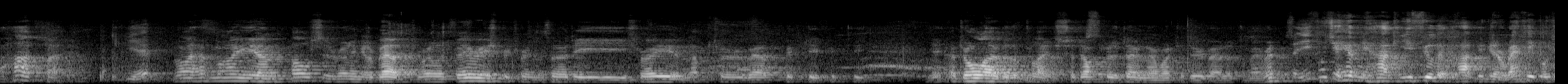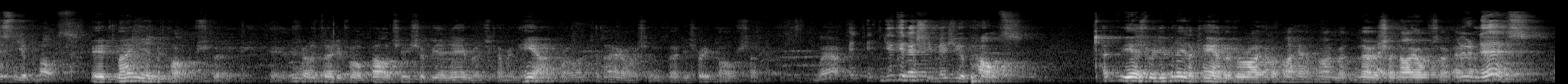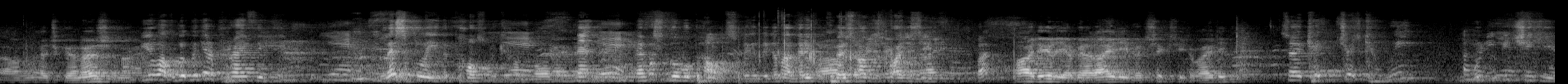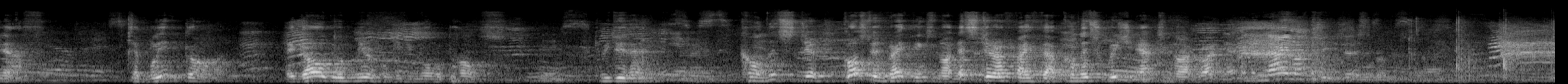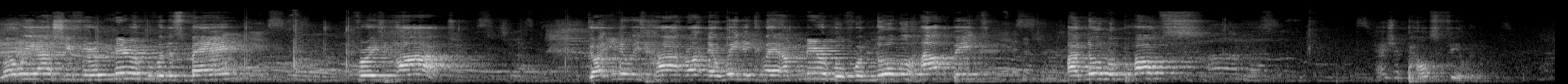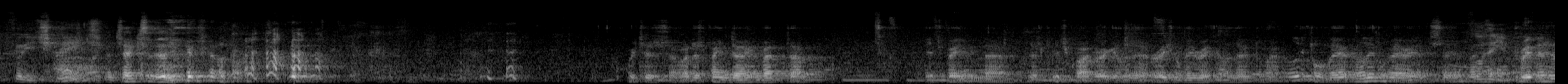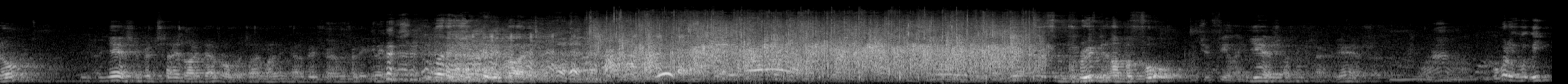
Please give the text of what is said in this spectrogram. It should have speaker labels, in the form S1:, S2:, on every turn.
S1: A heart pain.
S2: Yeah.
S1: My, my um, pulse is running at about, well, it varies between 33 and up to about 50, 50. Yeah, it's all over the place. The doctors don't know what to do about it at the moment.
S2: So you put your hand on your heart, can you feel that heartbeat being erratic or just in your pulse?
S1: It's mainly in the pulse. But, yeah, you've got a 34 pulse, you should be an ambulance coming here. Well, today I was in 33 pulse. So.
S2: Well, it, it, you can actually measure your pulse.
S1: Uh, yes, well, you can either count it or I, have, I have, I'm a nurse and I also have.
S2: You're a nurse.
S1: I'm an aged care nurse and I.
S2: You know what, we're, we're going to pray for him.
S3: Yes.
S2: Let's believe the pulse will become
S3: Yes.
S2: normal. Now,
S3: Yes.
S2: now, what's normal pulse? Because because I'm a medical
S1: Oh.
S2: person, I'm just, I just see. What?
S1: Ideally about 80, but 60 to 80.
S2: So, can, church, can we, would you be cheeky enough to believe God that God will do a miracle, give you normal pulse?
S3: Yes.
S2: Can we do that?
S3: Yes.
S2: Come on, let's stir. God's doing great things tonight. Let's stir our faith up. Come on, let's reach out tonight, right now. In the name of Jesus. Lord, we ask you for a miracle for this man, for his heart. God, you know his heart right now. We declare a miracle for normal heartbeat, a normal pulse. How's your pulse feeling? Feel you change?
S1: It's actually, which is what it's been doing, but um, it's been uh, it's, it's quite regular, there, reasonably regular there at the moment. A little, var- a little variance there.
S2: Feel
S1: But
S2: any improvement at all?
S1: yes, if it stayed like that all the time, I think I'd be feeling pretty good.
S2: What a hand, everybody. It's improvement on before, what you're feeling.
S1: yes, I think so. Yes.
S2: Wow. Well, what, we,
